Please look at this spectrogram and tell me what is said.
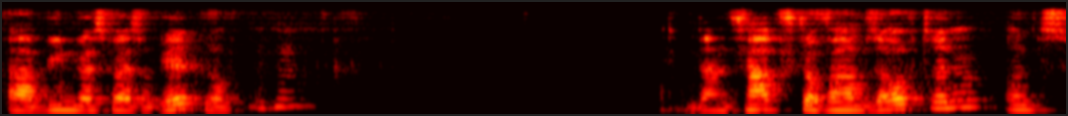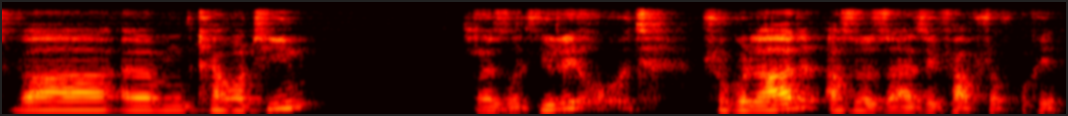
Ah, Bienenwachs, Weiß und Gelb. So. Mhm. Dann Farbstoffe haben sie auch drin und zwar ähm, Carotin, also natürlich Schokolade. Achso, das ist der einzige Farbstoff, okay.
